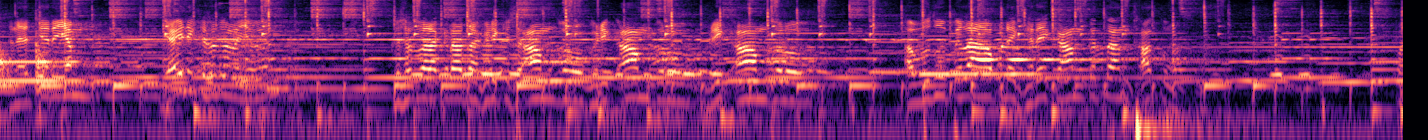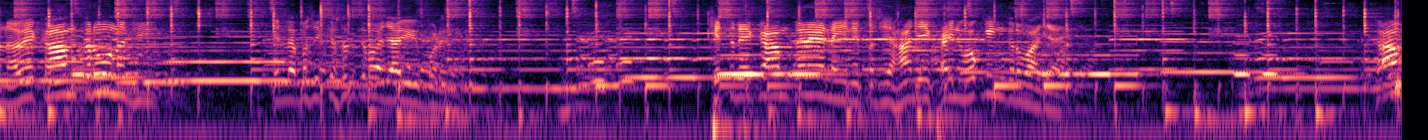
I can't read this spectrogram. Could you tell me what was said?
અને અત્યારે એમ જાય ને. કસરત વાળા કરાવતા ઘડીક આમ કરો, ઘડીક આમ કરો, ઘડીક આમ કરો. આ બધું પેલા આપણે ઘરે કામ કરતા થતું પણ હવે કામ કરવું નથી, એટલે પછી કસરત કરવા જવી પડે. ખેતરે કામ કરે નહીં ને પછી હાજે ખાઈને વોકિંગ કરવા જાય. કામ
